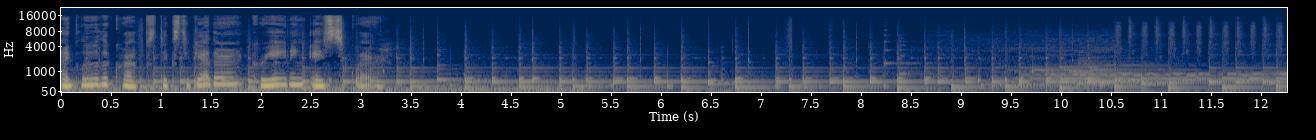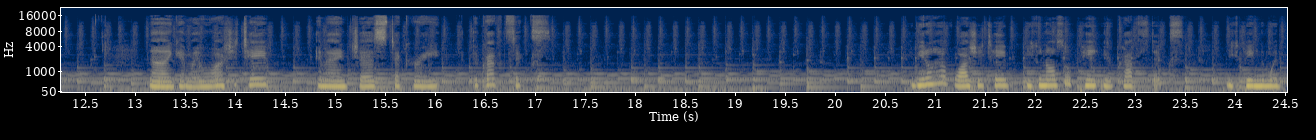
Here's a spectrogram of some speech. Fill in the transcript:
I glue the craft sticks together, creating a square. Now I get my washi tape and I just decorate the craft sticks. If you don't have washi tape, you can also paint your craft sticks. You can paint them with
